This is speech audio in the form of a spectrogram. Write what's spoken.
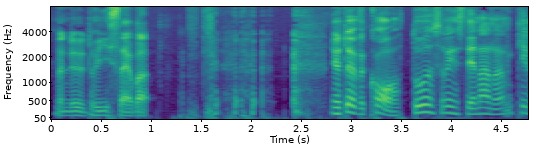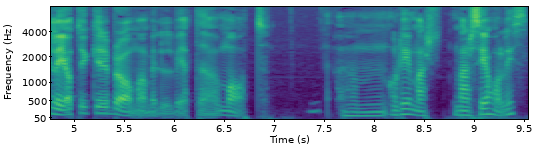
Men nu, då gissar jag bara. Utöver Kato så finns det en annan kille jag tycker är bra om man vill veta mat. Um, och det är Mar Marcialis.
